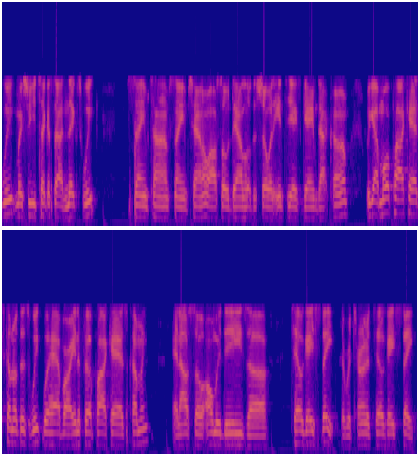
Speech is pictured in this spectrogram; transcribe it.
week. Make sure you check us out next week. Same time, same channel. Also, download the show at ntxgame.com. We got more podcasts coming up this week. We'll have our NFL podcast coming, and also Omid's uh, Tailgate State, the return of Tailgate State.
